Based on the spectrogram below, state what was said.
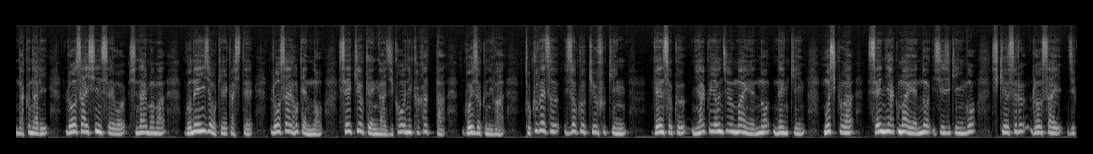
亡くなり労災申請をしないまま5年以上経過して労災保険の請求権が時効にかかったご遺族には特別遺族給付金原則240万円の年金もしくは1200万円の一時金を支給する労災自己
